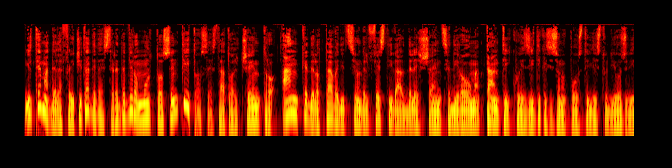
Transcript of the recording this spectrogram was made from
Il tema della felicità deve essere davvero molto sentito se è stato al centro anche dell'ottava edizione del Festival delle Scienze di Roma. Tanti quesiti che si sono posti gli studiosi di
